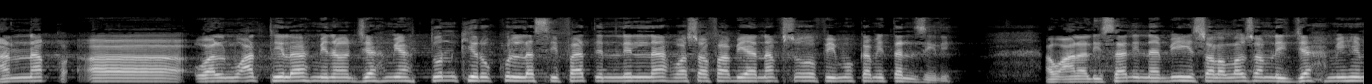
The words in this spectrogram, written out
Anak uh, wal mu'attilah minal jahmiyah tunkiru kulla sifatin lillah wa safa biha nafsuhu fi muhkami tanzili. Atau ala lisan Nabi sallallahu alaihi wasallam li jahmihim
